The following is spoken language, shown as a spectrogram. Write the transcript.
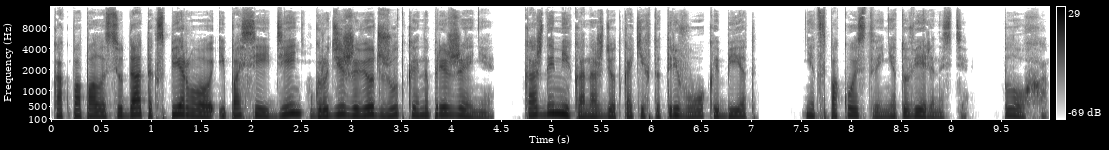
Как попала сюда, так с первого и по сей день в груди живет жуткое напряжение. Каждый миг она ждет каких-то тревог и бед. Нет спокойствия, нет уверенности. Плохо.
